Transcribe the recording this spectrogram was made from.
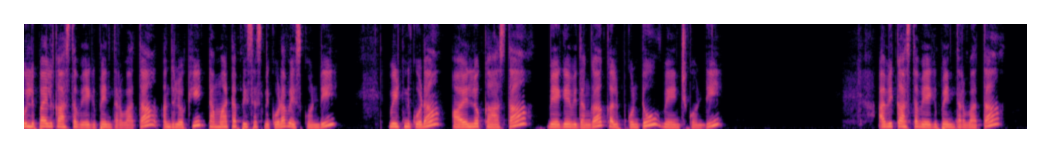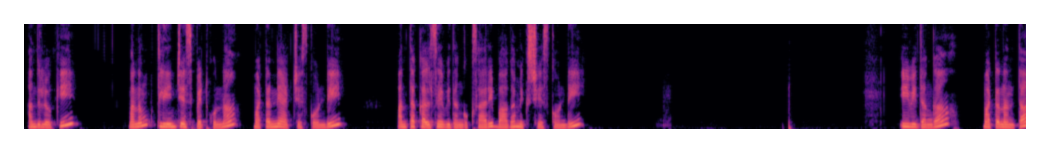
ఉల్లిపాయలు కాస్త వేగిపోయిన తర్వాత అందులోకి టమాటా పీసెస్ని కూడా వేసుకోండి. వీటిని కూడా ఆయిల్లో కాస్త వేగే విధంగా కలుపుకుంటూ వేయించుకోండి. అవి కాస్త వేగిపోయిన తర్వాత అందులోకి మనం క్లీన్ చేసి పెట్టుకున్న మటన్ని యాడ్ చేసుకోండి. అంతా కలిసే విధంగా ఒకసారి బాగా మిక్స్ చేసుకోండి. ఈ విధంగా మటన్ అంతా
